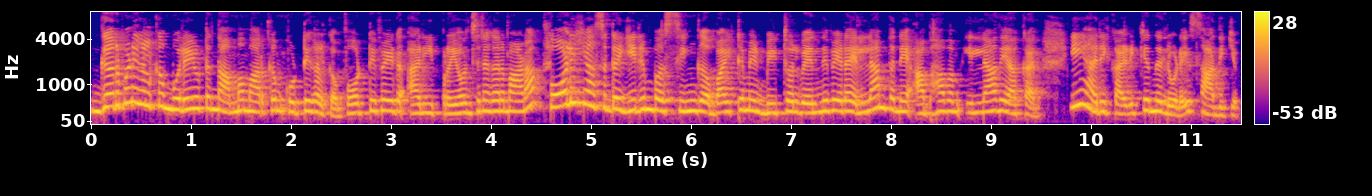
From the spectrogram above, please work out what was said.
ഗർഭിണികൾക്കും മുലയൂട്ടുന്ന അമ്മമാർക്കും കുട്ടികൾക്കും ഫോർട്ടിഫൈഡ് അരി പ്രയോജനകരമാണ്. ഫോളിക് ആസിഡ് ഇരുമ്പ് സിങ്ക് വൈറ്റമിൻ ബി ട്വൽവ് എന്നിവയുടെ എല്ലാം തന്നെ അഭാവം ഇല്ലാതെയാക്കാൻ ഈ അരി കഴിക്കുന്നതിലൂടെ സാധിക്കും.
